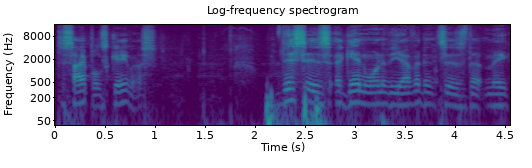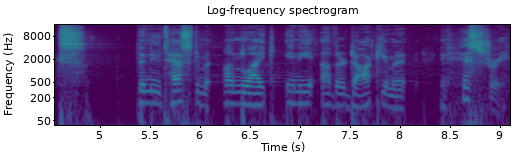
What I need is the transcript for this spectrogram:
disciples gave us. This is, again, one of the evidences that makes the New Testament unlike any other document in history.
